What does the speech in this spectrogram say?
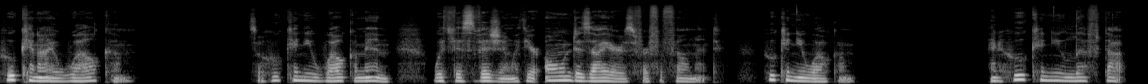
Who can I welcome? So, who can you welcome in with this vision, with your own desires for fulfillment? Who can you welcome? And who can you lift up?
